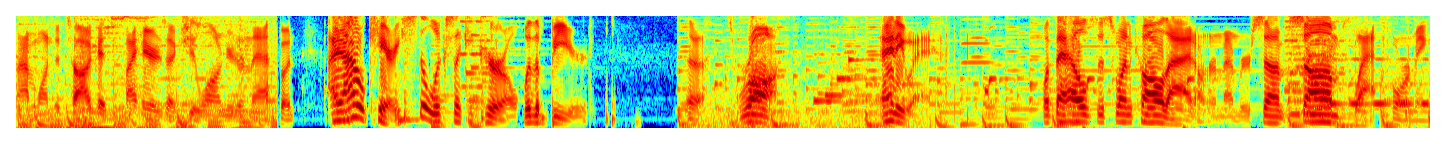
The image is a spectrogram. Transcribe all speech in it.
I'm one to talk. My hair is actually longer than that, but I, I don't care. He still looks like a girl with a beard. Ugh, it's wrong. Anyway, what the hell's this one called? I don't remember. Some some platforming.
